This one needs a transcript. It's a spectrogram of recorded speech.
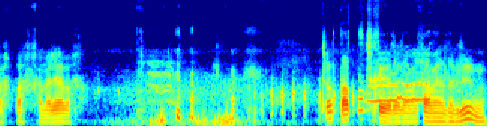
Bak bak kameraya bak. Çok tatlı çıkıyorlar ama kamerada biliyor musun?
